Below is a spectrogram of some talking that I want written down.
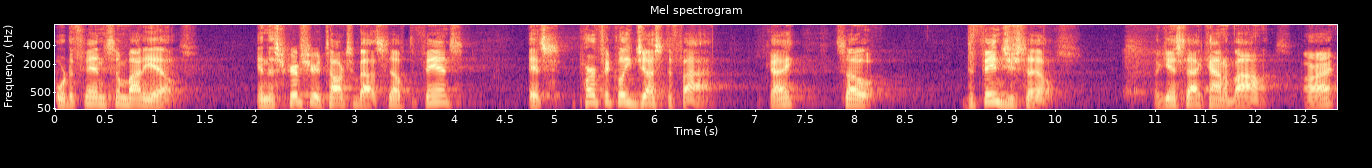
or defend somebody else. In the scripture, it talks about self defense, it's perfectly justified. Okay? So, defend yourselves against that kind of violence. All right?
